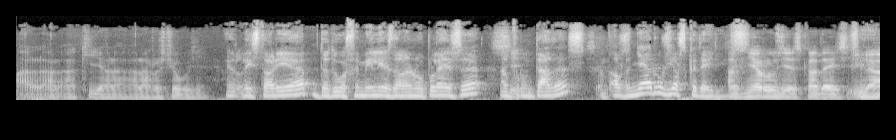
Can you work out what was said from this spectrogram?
A la, aquí a la, a la regió vull dir. La història de dues famílies de la noblesa Sí. enfrontades, els nyeros i els cadells. Els nyeros i els cadells. Sí. I la,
